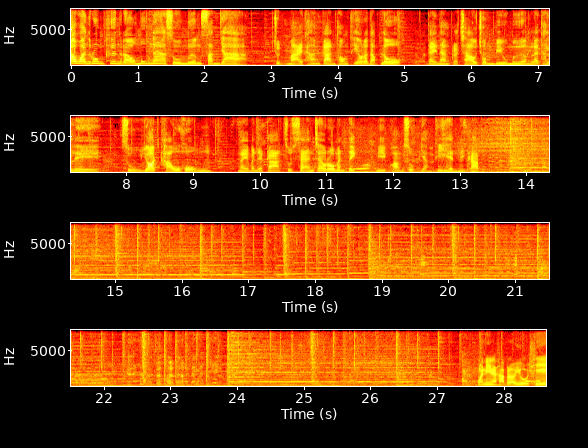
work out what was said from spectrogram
ช้าวันรุ่งขึ้นเรามุ่งหน้าสู่เมืองซันย่า จุดหมายทางการท่องเที่ยวระดับโลก ได้นั่งกระเช้าชมวิวเมืองและทะเล สู่ยอดเขาหง ในบรรยากาศสุดแสนจะโรแมนติกมีความสุขอย่างที่เห็นนี้ครับวันนี้นะครับเราอยู่ที่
